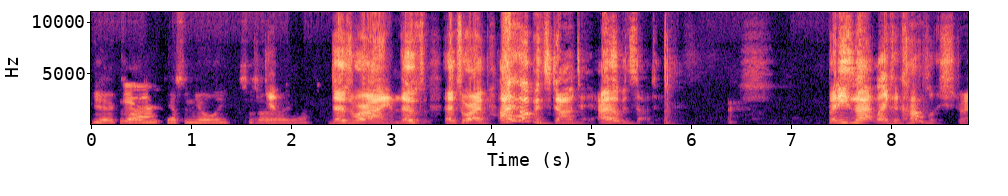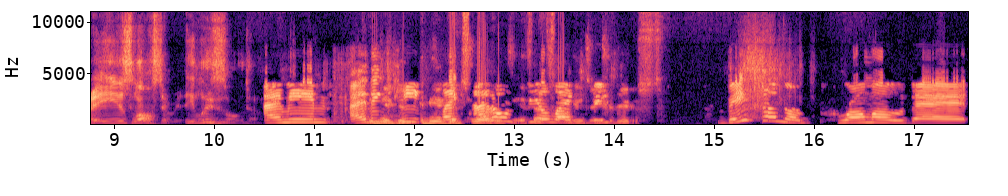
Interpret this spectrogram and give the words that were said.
Yeah, Claudio yeah. Castagnoli. Cesaro, yep. yeah. Those where I am. Those that's where I am. I hope it's Dante. I hope it's Dante. But he's not like accomplished, right? He just lost everything. He loses all the time. I mean, I think it'd be a good, he like I don't if feel that's like how he was based, introduced. based on the promo that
